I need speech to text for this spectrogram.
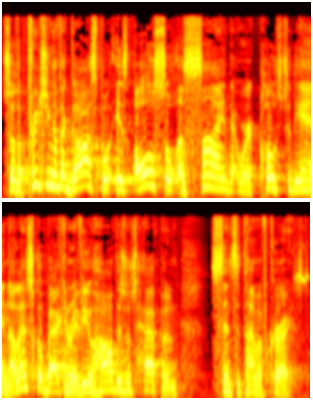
So the preaching of the gospel is also a sign that we're close to the end. Now let's go back and review how this has happened since the time of Christ.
